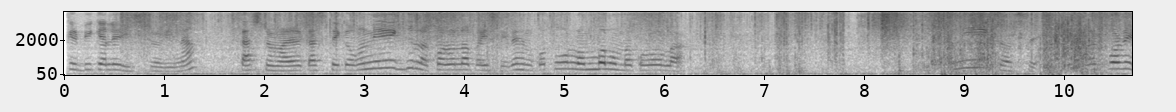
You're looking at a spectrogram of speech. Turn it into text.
আজকের বিকালের স্টোরি না? কাস্টমারের কাছ থেকে অনেকগুলো করলা পাইছি। দেখেন কত লম্বা লম্বা করলা অনেক ধরছে। তারপরে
